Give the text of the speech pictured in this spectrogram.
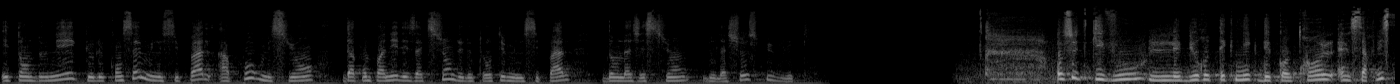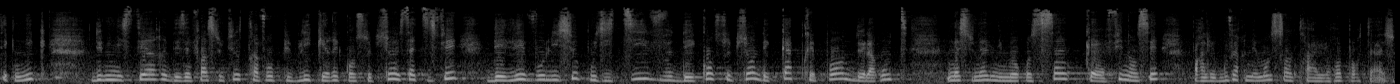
étant donné que le conseil municipal a pour mission d'accompagner les actions de l'autorité municipale dans la gestion de la chose publique. Au Sud Kivu, le bureau technique de contrôle, un service technique du ministère des Infrastructures, Travaux publics et Reconstruction est satisfait de l'évolution positive des constructions des quatre ponts de la route nationale numéro 5 financée par le gouvernement central. Reportage.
